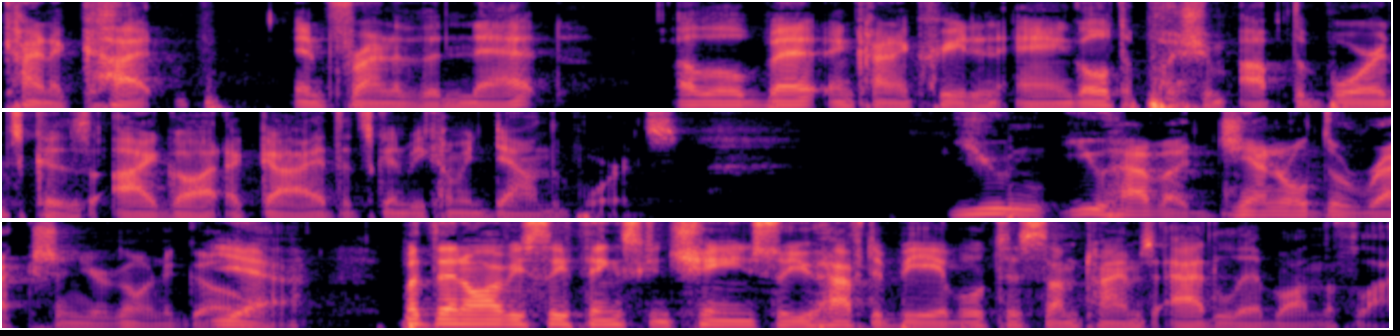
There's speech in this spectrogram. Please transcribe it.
kind of cut in front of the net a little bit and kind of create an angle to push him up the boards because I got a guy that's gonna be coming down the boards. You you have a general direction you're going to go. Yeah. But then obviously things can change, so you have to be able to sometimes ad lib on the fly.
